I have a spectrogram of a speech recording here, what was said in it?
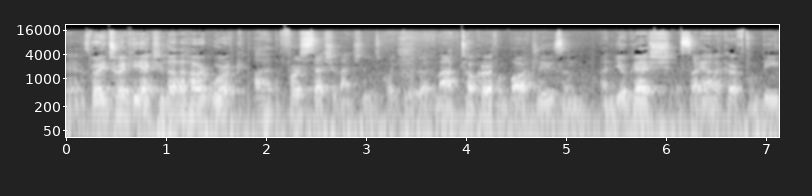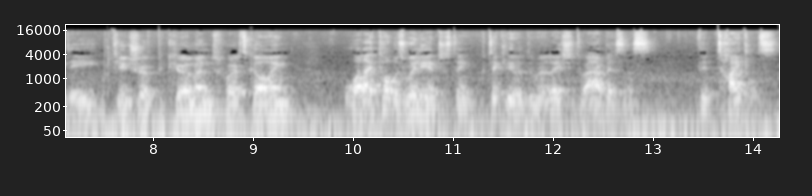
Yeah. It's very tricky actually, a lot of hard work. I had the first session actually was quite good. I had Matt Tucker from Barclays and, and Yogesh Sayanakar from BD. Future of procurement, where it's going. What I thought was really interesting, particularly with in relation to our business, the titles.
